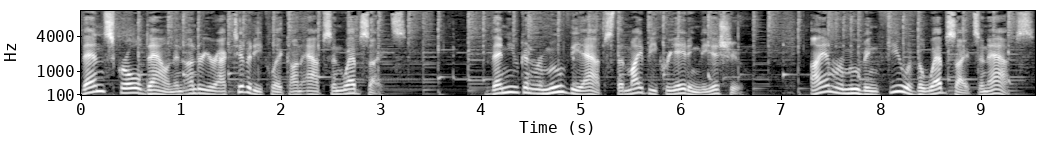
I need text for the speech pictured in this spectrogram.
Then scroll down and under your activity click on Apps and Websites. Then you can remove the apps that might be creating the issue. I am removing few of the websites and apps.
